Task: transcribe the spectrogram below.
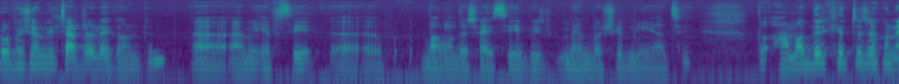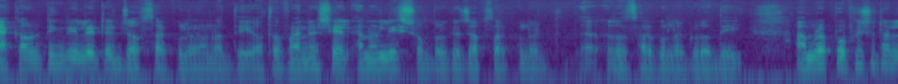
প্রফেশনালি চার্টার্ড অ্যাকাউন্টেন্ট আমি এফসিএ বাংলাদেশ আইসিএবির মেম্বারশিপ নিয়ে আছি। তো আমাদের ক্ষেত্রে যখন অ্যাকাউন্টিং রিলেটেড জব সার্কুলার আমরা দিই অথবা ফাইন্যান্সিয়াল অ্যানালিস্ট সম্পর্কে জব সার্কুলার সার্কুলারগুলো দিই আমরা প্রফেশনাল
